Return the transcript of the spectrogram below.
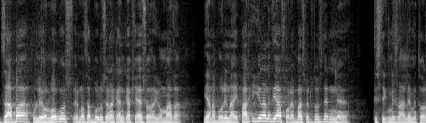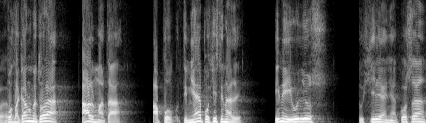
τζάμπα, που λέει ο λόγος, ενώ θα μπορούσε να κάνει κάποια έσοδα η ομάδα για να μπορεί να υπάρχει. Γίνανε διάφορα. Εν πάση περιπτώσει δεν είναι τη στιγμής να λέμε τώρα; Λοιπόν, θα κάνουμε τώρα άλματα από τη μια εποχή στην άλλη. Είναι Ιούλιος του 1974.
